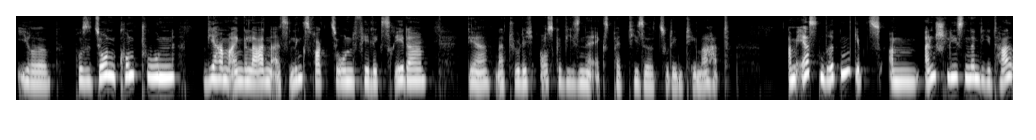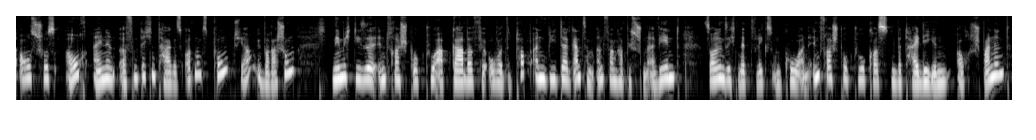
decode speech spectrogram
ihre Positionen kundtun. Wir haben eingeladen als Linksfraktion Felix Reder, der natürlich ausgewiesene Expertise zu dem Thema hat. Am 1.3. gibt es am anschließenden Digitalausschuss auch einen öffentlichen Tagesordnungspunkt, ja, Überraschung, nämlich diese Infrastrukturabgabe für Over-the-Top-Anbieter. Ganz am Anfang habe ich es schon erwähnt, sollen sich Netflix und Co. an Infrastrukturkosten beteiligen. Auch spannend.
